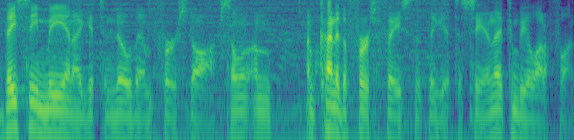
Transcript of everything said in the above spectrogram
they see me and I get to know them first off. So I'm, I'm kind of the first face that they get to see, and that can be a lot of fun.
